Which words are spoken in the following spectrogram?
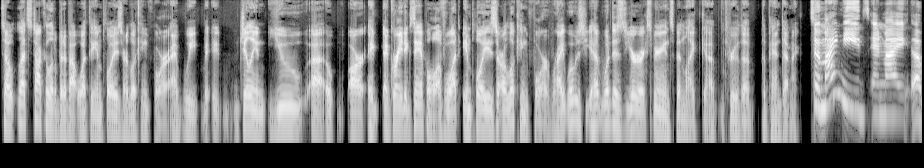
So let's talk a little bit about what the employees are looking for. Uh, we, uh, Jillian, you uh, are a, a, great example of what employees are looking for, right? What was what has your experience been like uh, through the the pandemic? So my needs and my uh,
